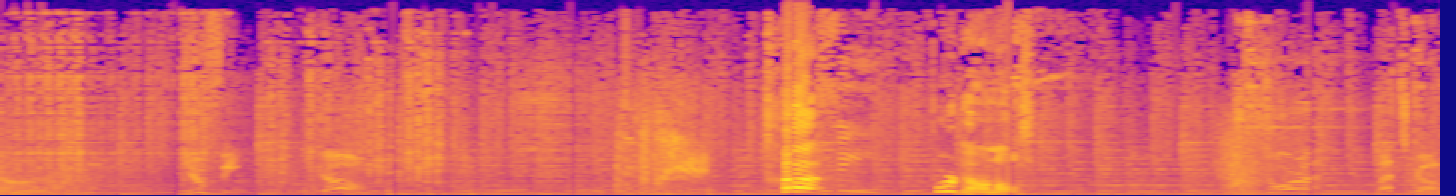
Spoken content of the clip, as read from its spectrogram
on. Yuffie, go! Poor Donald. Sora, let's go.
